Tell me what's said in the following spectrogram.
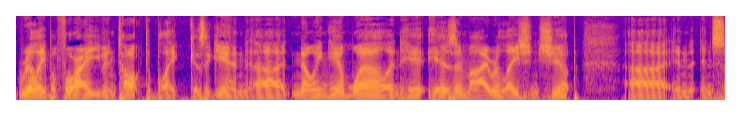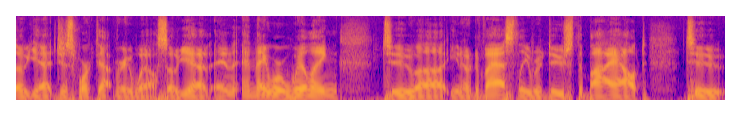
really before I even talked to Blake because again uh, knowing him well and his, his and my relationship uh, and and so yeah it just worked out very well so yeah and and they were willing to uh, you know to vastly reduce the buyout to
